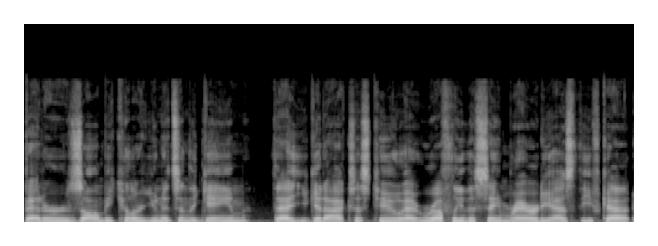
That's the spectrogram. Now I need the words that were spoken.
better zombie killer units in the game that you get access to at roughly the same rarity as Thief Cat.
